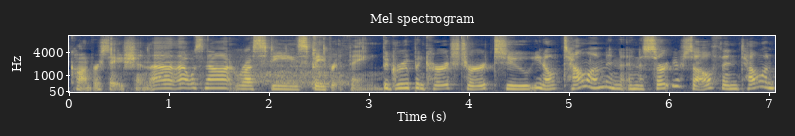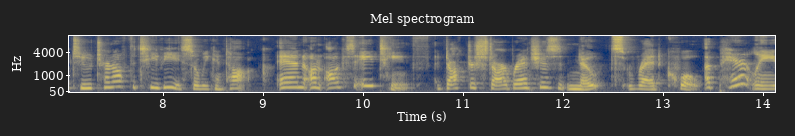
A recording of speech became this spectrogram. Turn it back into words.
conversation. Uh, that was not Rusty's favorite thing. The group encouraged her to, you know, tell him and, and assert yourself and tell him to turn off the TV so we can talk. And on August 18th, Dr. Starbranch's notes read, quote, apparently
